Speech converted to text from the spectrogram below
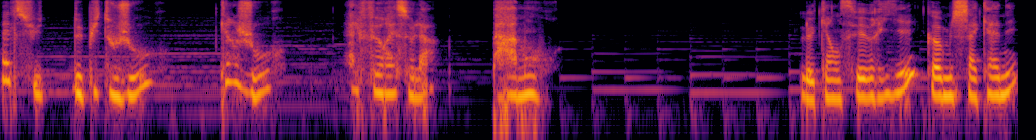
Elle sut depuis toujours qu'un jour, elle ferait cela par amour. Le 15 février, comme chaque année,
